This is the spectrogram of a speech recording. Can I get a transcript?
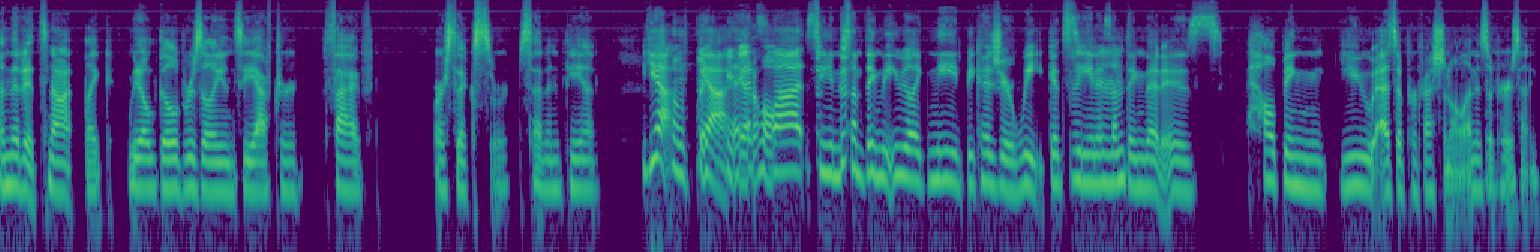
and that it's not like we don't build resiliency after 5 or 6 or 7 p.m. Yeah, yeah. it's not seen as something that you like need because you're weak. It's seen mm-hmm. as something that is helping you as a professional and as a person.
